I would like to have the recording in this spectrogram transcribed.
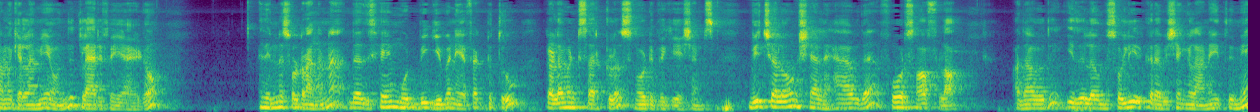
நமக்கு எல்லாமே வந்து கிளாரிஃபை ஆகிடும் இது என்ன சொல்கிறாங்கன்னா the same would be given effect through relevant circulars notifications which alone shall have the force of law அதாவது இதில் சொல்லியிருக்கிற விஷயங்கள் அனைத்துமே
